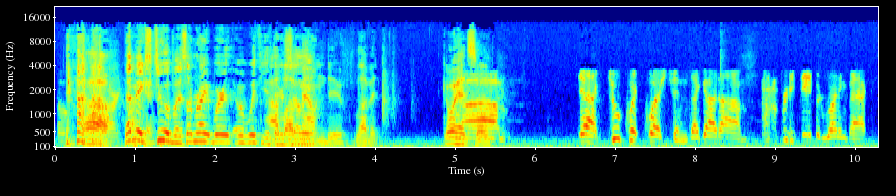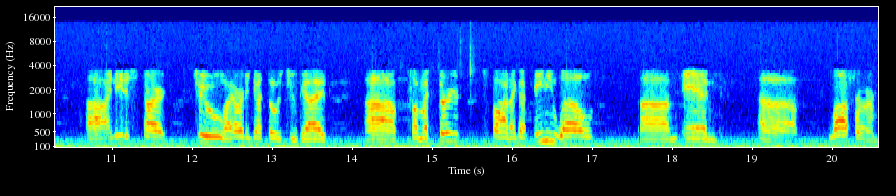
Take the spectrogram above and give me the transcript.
So, Ah, sorry. That makes two of us. I'm right where, uh, with you there, I love Sully. Mountain Dew. Love it. Go ahead, Sully. Yeah, two quick questions. I got um, pretty deep at running back. Uh, I need to start two. I already got those two guys. Uh, but my third spot, I got Beanie Wells um, and uh, Law Firm.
